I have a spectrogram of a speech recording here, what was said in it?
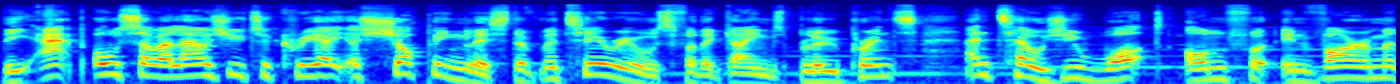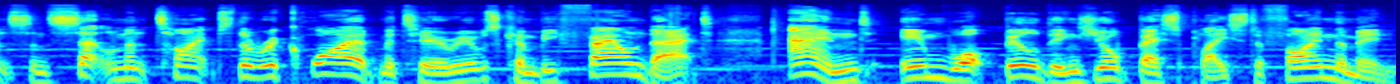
The app also allows you to create a shopping list of materials for the games blueprints and tells you what on foot environments and settlement types the required materials can be found at and in what buildings you're best placed to find them in.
